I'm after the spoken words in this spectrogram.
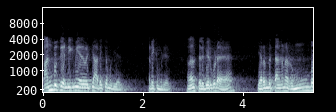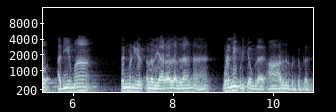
அன்புக்கு என்னைக்குமே அதை வச்சு அடைக்க முடியாது. அடைக்க முடியாது. அதான் சில பேர் கூட இறந்துட்டாங்கன்னா ரொம்ப அதிகமா பெண்மணிகள் அல்லது யாராவது அழுதாங்கன்னா உடனே பிடிச்சி அவங்கள ஆறுதல் படுத்தப்படாது.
